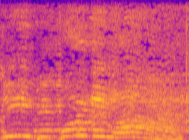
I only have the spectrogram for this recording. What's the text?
be Performing live.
